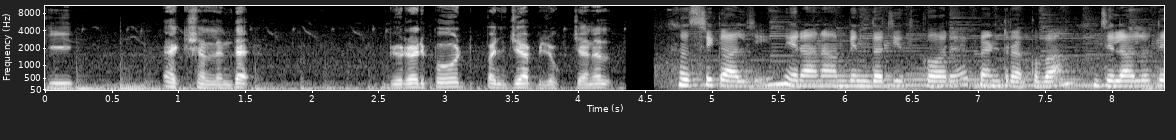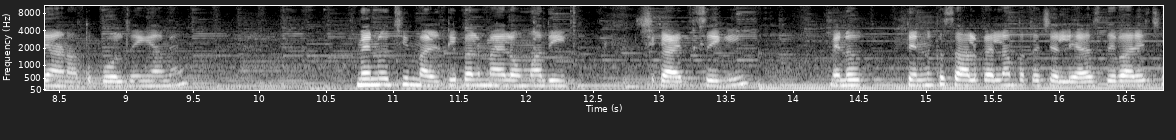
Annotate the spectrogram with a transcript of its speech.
ਕੀ ਐਕਸ਼ਨ ਲੈਂਦਾ ਹੈ ਬਿਊਰੋ ਰਿਪੋਰਟ ਪੰਜਾਬੀ ਲੋਕ ਚੈਨਲ ਸਤਿ ਸ਼੍ਰੀ ਅਕਾਲ ਜੀ ਮੇਰਾ ਨਾਮ ਬਿੰਦਰਜੀਤ ਕੌਰ ਹੈ ਪਿੰਡ ਰਕਬਾ ਜ਼ਿਲ੍ਹਾ ਲੁਧਿਆਣਾ ਤੋਂ ਬੋਲ ਰਹੀ ਹਾਂ ਮੈਂ ਮੈਨੂੰ ਜੀ ਮਲਟੀਪਲ ਮਾਇਲੋਮਾ ਦੀ ਸ਼ਿਕਾਇਤ ਸੀਗੀ ਮੈਨੂੰ 3 ਕੁ ਸਾਲ ਪਹਿਲਾਂ ਪਤਾ ਚੱਲਿਆ ਇਸ ਦੇ ਬਾਰੇ 'ਚ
